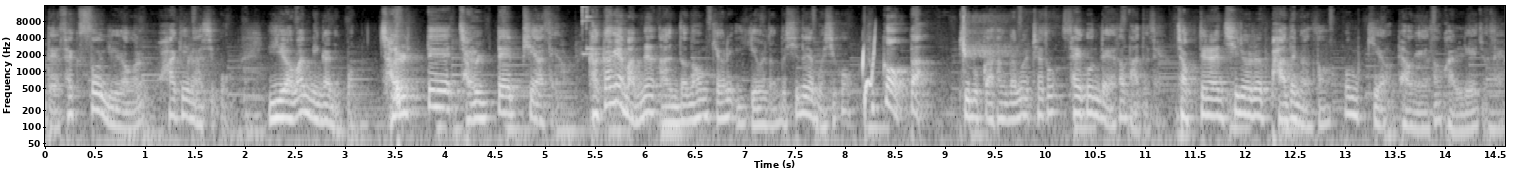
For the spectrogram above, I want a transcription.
내 색소 유형을 확인하시고 위험한 민감요법 절대 절대 피하세요. 각각에 맞는 안전한 홈케어를 2개월 정도 시도해 보시고 효과 없다. 피부과 상담을 최소 3군데에서 받으세요. 적절한 치료를 받으면서 홈케어 병행해서 관리해주세요.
